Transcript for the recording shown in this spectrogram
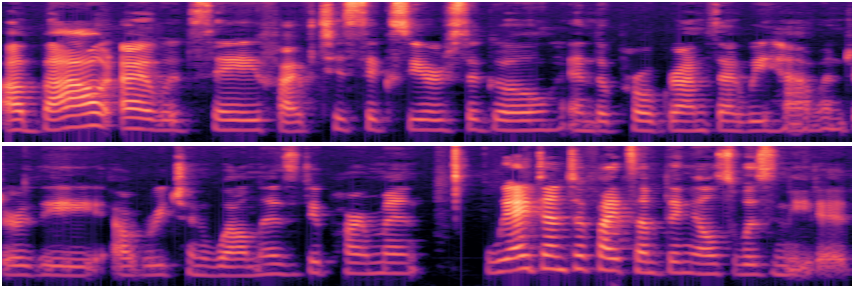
about, I would say, five to six years ago, in the programs that we have under the Outreach and Wellness Department, we identified something else was needed.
